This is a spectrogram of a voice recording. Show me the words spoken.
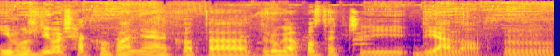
i możliwość hakowania jako ta druga postać, czyli Diana. Mm.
